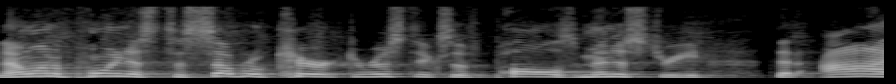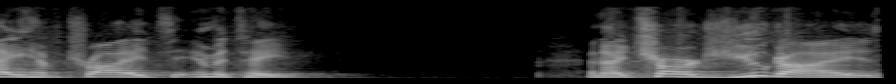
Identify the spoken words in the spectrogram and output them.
And I want to point us to several characteristics of Paul's ministry that I have tried to imitate. And I charge you guys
